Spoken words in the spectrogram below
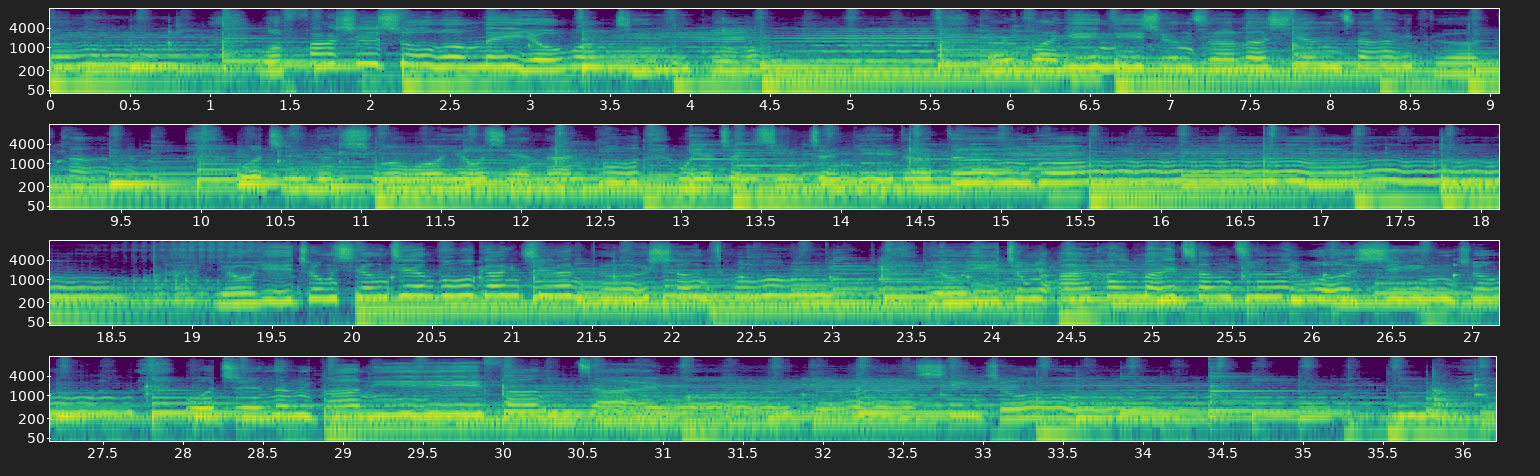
我发誓说我没有忘记过。而关于你选择了现在的他，我只能说我有些难过，我也真心真意的等过。有一种想见不敢见的伤痛，有一种爱还埋藏在我心中，我只能把你放在我的心中。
